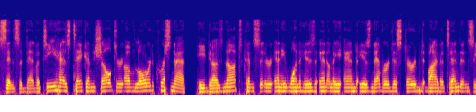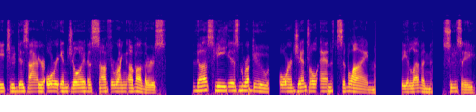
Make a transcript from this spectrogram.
Since a devotee has taken shelter of Lord Krishna, he does not consider anyone his enemy and is never disturbed by the tendency to desire or enjoy the suffering of others. Thus he is mradu, or gentle and sublime. 11. Susi.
